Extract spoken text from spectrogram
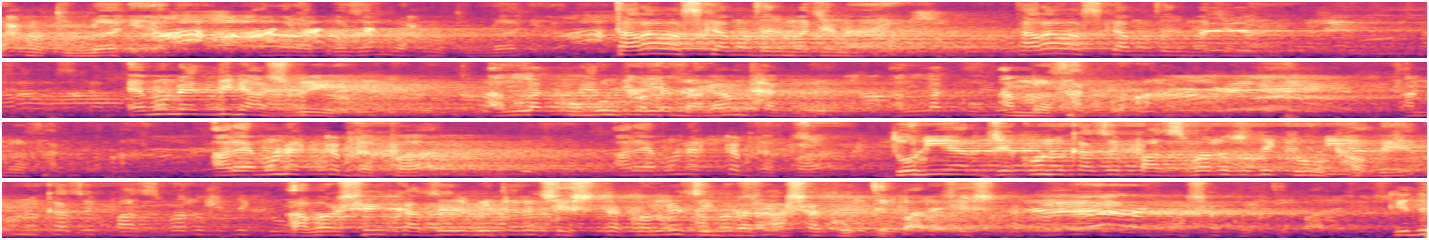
রহমতুল্লাহ আমার আব্বাজান রহমতুল্লাহ তারাও আজকে আমাদের মাঝে নাই। তারাও আজকে আমাদের মাঝে নাই। এমন একদিন আসবে আল্লাহ কবুল করলে বাগান থাকবে। আল্লাহ আমরা থাকব না। আমরা থাকব আর এমন একটা ব্যাপার আর এমন একটা ব্যাপার দুনিয়ার যে কোনো কাজে পাঁচবারও যদি কেউ ঠকে কোনো কাজে পাঁচবারও যদি আবার সেই কাজের ভিতরে চেষ্টা করলে জিতবার আশা করতে পারে। চেষ্টা করলে আশা করতে পারে। কিন্তু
